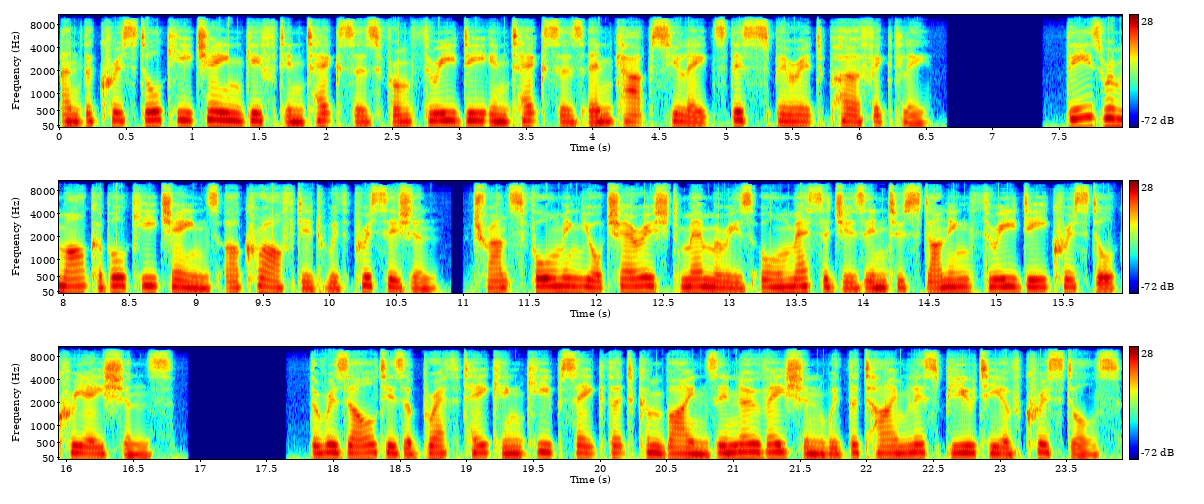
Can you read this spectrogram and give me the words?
and the crystal keychain gift in Texas from 3D in Texas encapsulates this spirit perfectly. These remarkable keychains are crafted with precision, transforming your cherished memories or messages into stunning 3D crystal creations. The result is a breathtaking keepsake that combines innovation with the timeless beauty of crystals.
